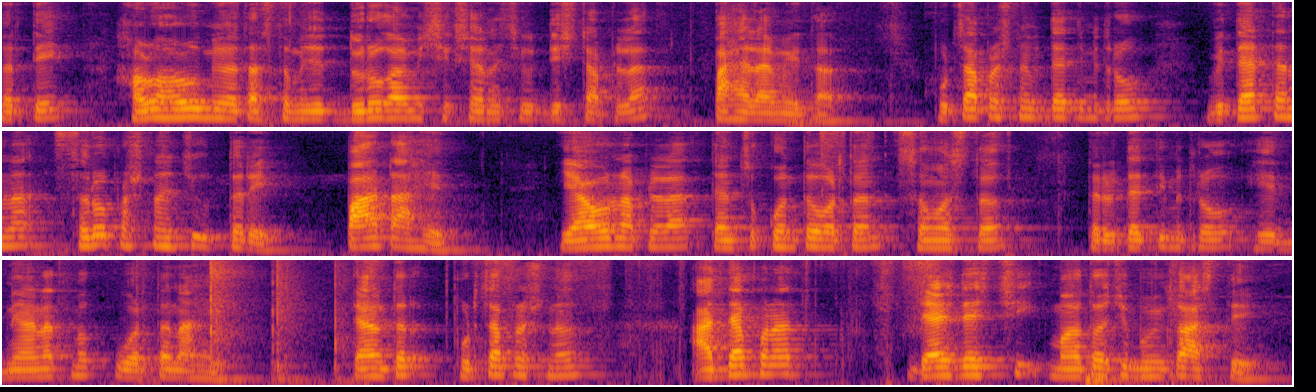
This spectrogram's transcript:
तर ते हळूहळू मिळत असतं. म्हणजे दुरोगामी शिक्षणाची उद्दिष्ट आपल्याला पाहायला मिळतात. पुढचा प्रश्न विद्यार्थी मित्रो विद्यार्थ्यांना सर्व प्रश्नांची उत्तरे पाठ आहेत यावरून आपल्याला त्यांचं कोणतं वर्तन समजतं? तर विद्यार्थी मित्रो हे ज्ञानात्मक वर्तन आहे. त्यानंतर पुढचा प्रश्न अध्यापनात डॅश डॅशची महत्त्वाची भूमिका असते.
